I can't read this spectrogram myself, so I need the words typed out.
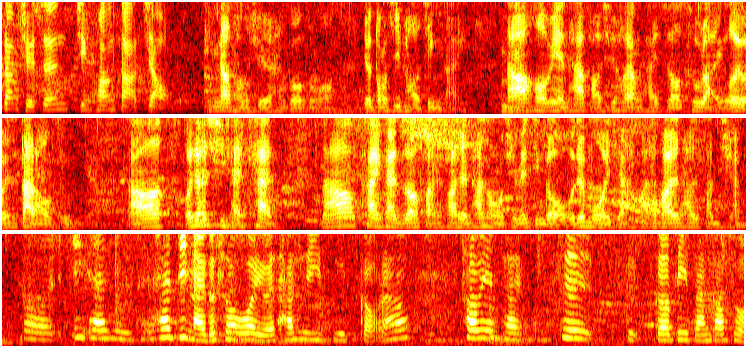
让学生惊慌大叫。听到同学他说什么有东西跑进来，然后后面他跑去后阳台之后出来，我以为是大老鼠，然后我就起来看，然后看一看之后发发现他从我前面经过，我就摸一下，发现发现它是三枪。呃，一开始他进来的时候，我以为他是一只狗，然后后面才是隔隔壁班告诉我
